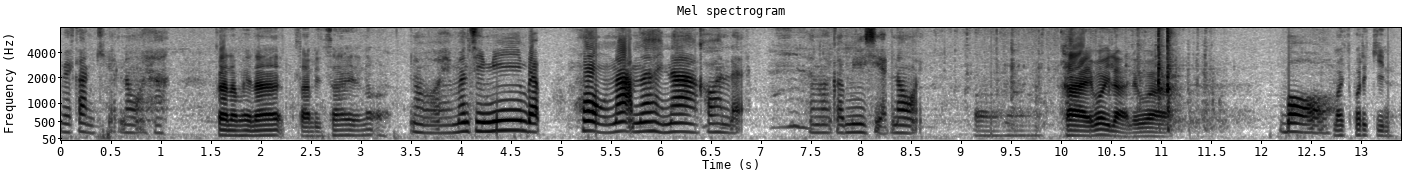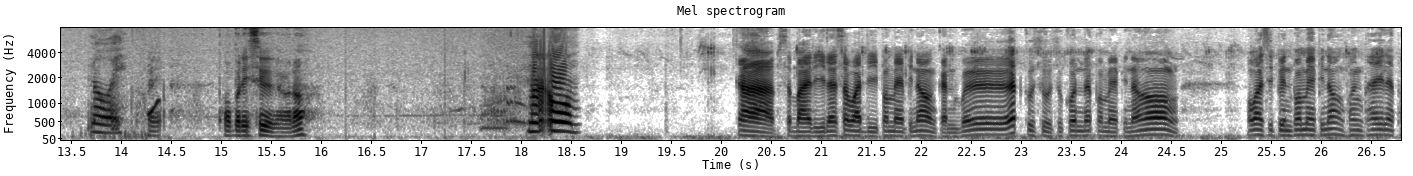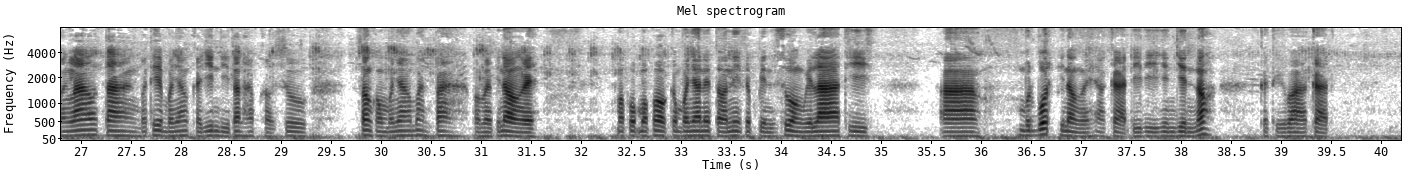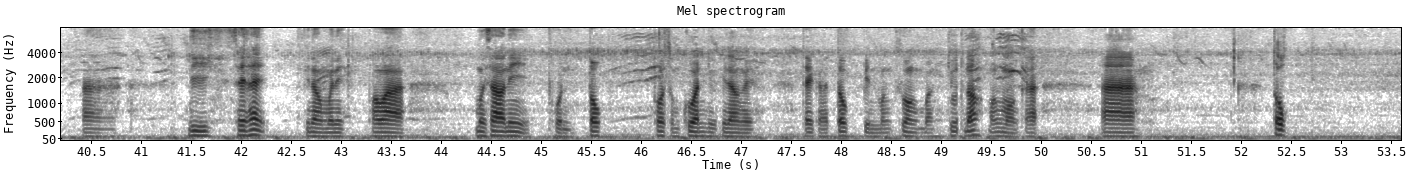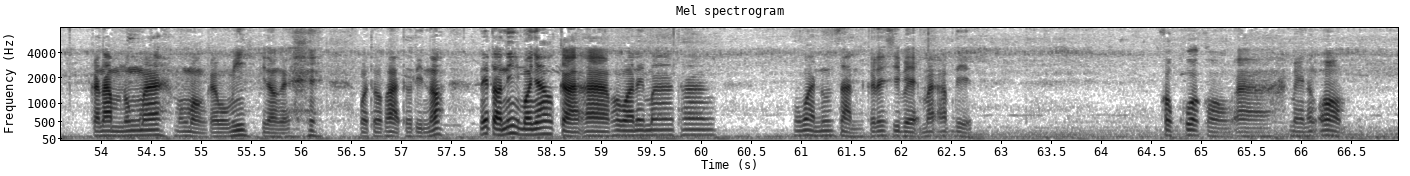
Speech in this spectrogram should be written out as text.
ไปกันเขียนหน่อยค่ะการทำให้หน้าตามดินไซน์เนาะหน่อย มันสิมีแบบห้องน้ำหน้าให้หน้าเขาหั่นแหละแล้วมันก็มีเขียดหน่อยอ่าขายบ่อยล่ะหรือว่าบ่อมักบ่ได้กินหน่อยพอบ่ได้ซื้อเขาเนาะมาออมกราบสบายดีและสวัสดีพ่อแม่พี่น้องกันเบิดกุสู่ทุกคนและพ่อแม่พี่น้องเพราะว่าสิเป็นพ่อแม่พี่น้องพังไทยและพังลาวต่างประเทศบ่ยาวก็ยินดีต้อนรับเข้าสู่ ช่องของบ่ยาบ้านป้าพ่อแม่พี่น้องเลยมาพบมาพอกับบ่ยาในตอนนี้ก็เป็นช่วงเวลาที่อ่าบดบดพี่น้องเลยอากาศดีๆเย็นๆเนาะก็ถือว่าอากาศอ่าดีใช่ได้พี่น้องมานี่เพราะว่าเมื่อเช้านี้ฝนตกพอสมควรอยู่พี่น้องเลยแต่ก็ตกเป็นบางช่วงบางจุดเนาะบางหมองก็อ่าตกกระนำลงมาบางหมองก็บ่มีพี่น้องเลยบ่ทั่วภาคทั่วดินเนาะ ในตอนนี้บ่ยาวกะอ่าเพราะว่าได้มาทางเมื่อวานนุ่นสันก็ได้สิแบะมาอัปเดต ครอบครัวของอ่าแม่น้องอ้อม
